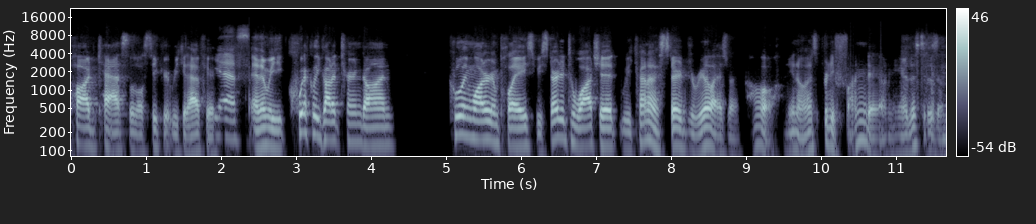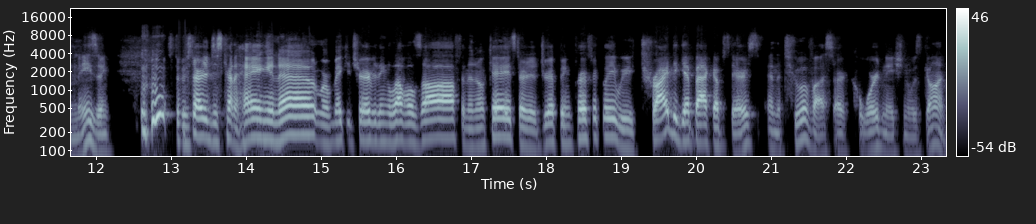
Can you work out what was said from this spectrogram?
podcast little secret we could have here. Yes. And then we quickly got it turned on, cooling water in place. We started to watch it. We kind of started to realize, like, oh, you know, it's pretty fun down here. This is amazing. Mm-hmm. so we started just kind of hanging out. We're making sure everything levels off. And then, okay, it started dripping perfectly. We tried to get back upstairs, and the two of us, our coordination was gone.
